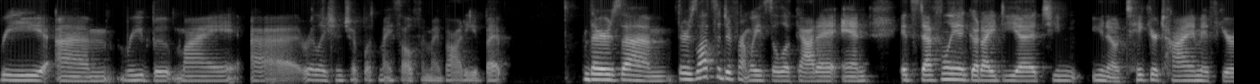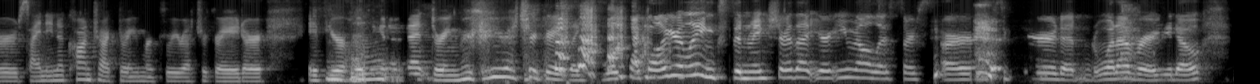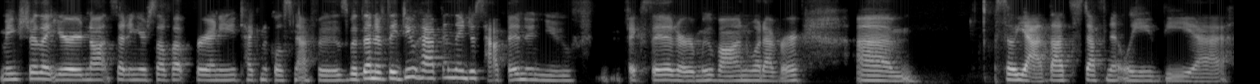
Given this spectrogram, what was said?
re um, reboot my uh, relationship with myself and my body. But there's um there's lots of different ways to look at it and it's definitely a good idea to you know take your time if you're signing a contract during mercury retrograde or if you're mm-hmm. holding an event during mercury retrograde like we'll check all your links and make sure that your email lists are are secured and whatever you know make sure that you're not setting yourself up for any technical snafus but then if they do happen they just happen and you fix it or move on whatever um so yeah, that's definitely the uh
